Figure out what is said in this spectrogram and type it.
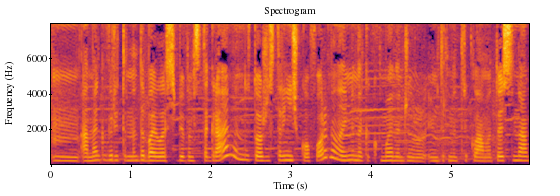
она говорит, она добавила себе в Инстаграме, ну тоже страничку оформила именно как менеджер интернет-рекламы. То есть она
